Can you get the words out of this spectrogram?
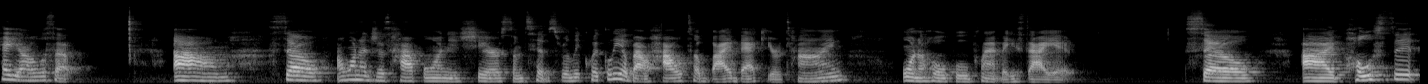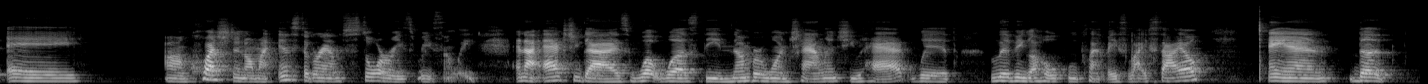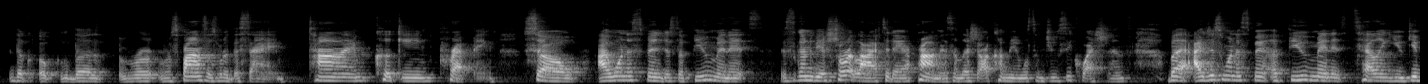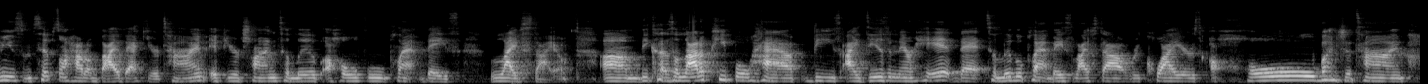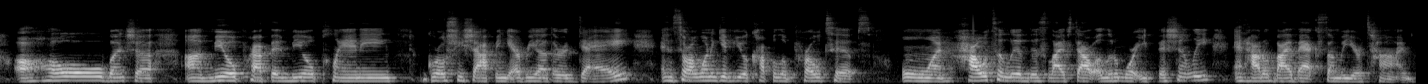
Hey y'all, what's up? Um, so I want to just hop on and share some tips really quickly about how to buy back your time on a whole food plant-based diet. So I posted a um, question on my Instagram stories recently, and I asked you guys what was the number one challenge you had with living a whole food plant-based lifestyle, and the the uh, the re- responses were the same. Time cooking prepping. So i want to spend just a few minutes this is going to be a short live today, I promise, unless y'all come in with some juicy questions. But I just want to spend a few minutes telling you, giving you some tips on how to buy back your time if you're trying to live a whole food, plant based lifestyle. Um, because a lot of people have these ideas in their head that to live a plant based lifestyle requires a whole bunch of time, a whole bunch of um, meal prepping, meal planning, grocery shopping every other day. And so I want to give you a couple of pro tips on how to live this lifestyle a little more efficiently and how to buy back some of your time.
